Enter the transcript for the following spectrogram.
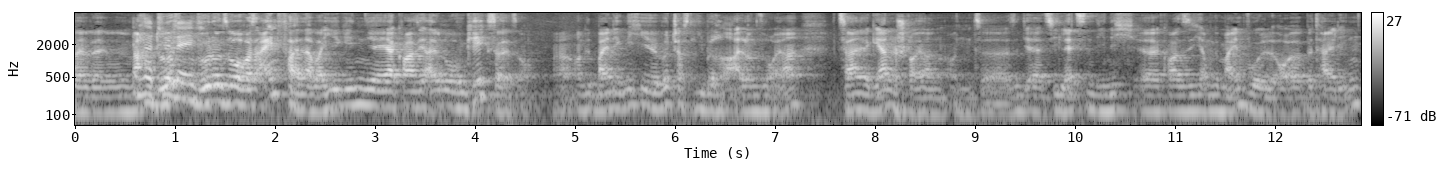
wenn wir machen dürften, würde uns auch was einfallen, aber hier gehen ja quasi alle nur auf den Keks halt so. Ja? Und meine ich nicht hier wirtschaftsliberal und so, ja. Wir zahlen ja gerne Steuern und äh, sind ja jetzt die Letzten, die nicht äh, quasi sich am Gemeinwohl äh, beteiligen.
